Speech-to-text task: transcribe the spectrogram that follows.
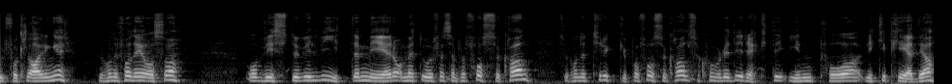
ordforklaringer. Så kan du få det også. Og hvis du vil vite mer om et ord, f.eks. fossekall, så kan du trykke på fossekall, så kommer du direkte inn på Wikipedia,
